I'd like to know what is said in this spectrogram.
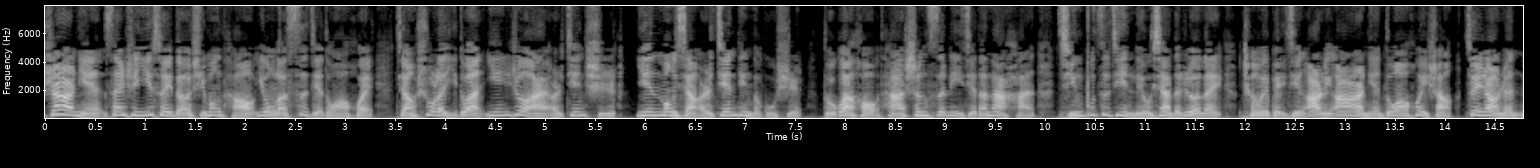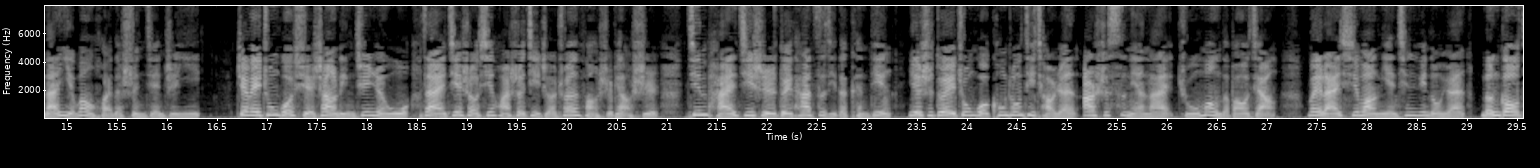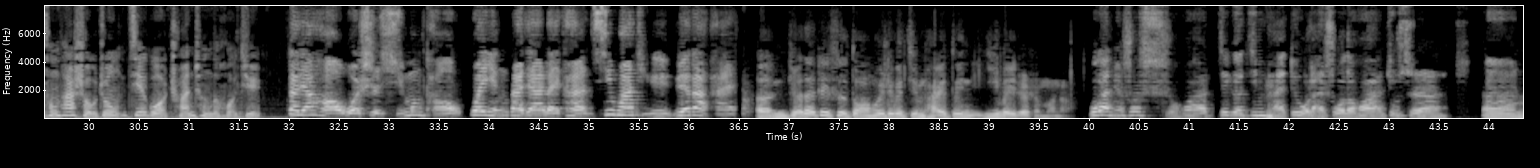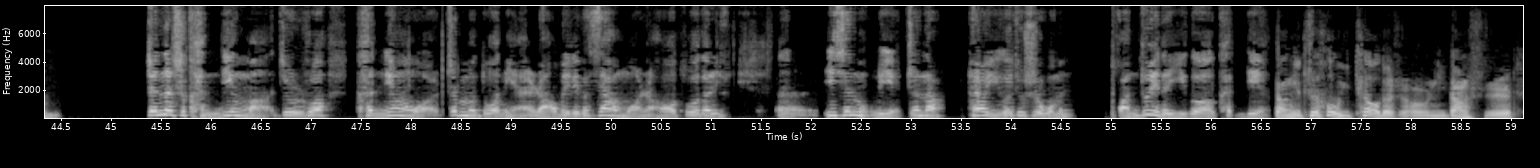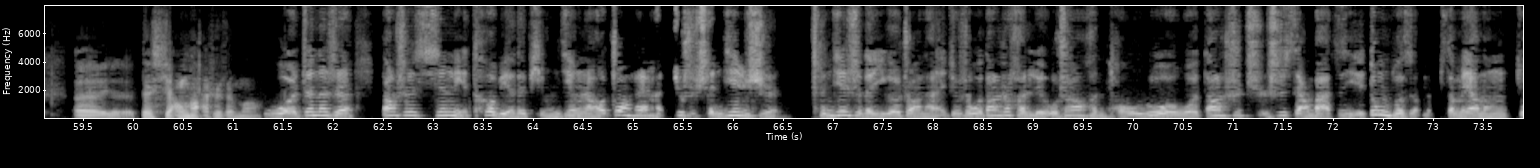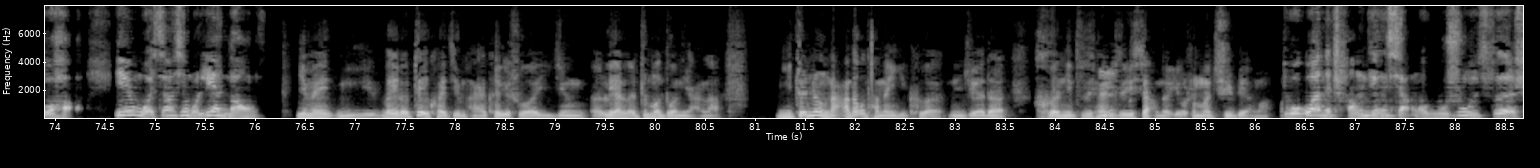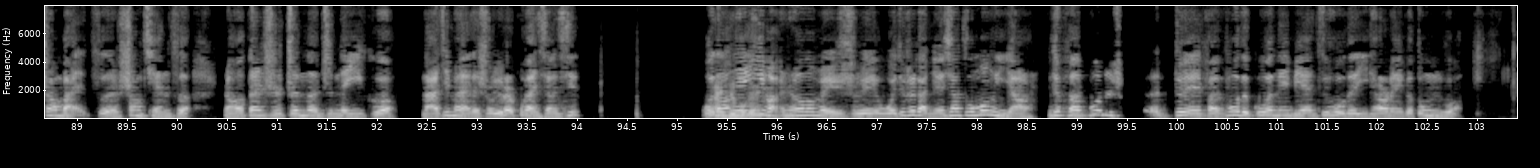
十二年，三十一岁的徐梦桃用了四届冬奥会，讲述了一段因热爱而坚持、因梦想而坚定的故事。夺冠后，她声嘶力竭的呐喊，情不自禁流下的热泪，成为北京二零二二年冬奥会上最让人难以忘怀的瞬间之一。这位中国雪上领军人物在接受新华社记者专访时表示：“金牌既是对他自己的肯定，也是对中国空中技巧人二十四年来逐梦的褒奖。未来希望年轻运动员能够从他手中接过传承的火炬。”大家好，我是徐梦桃，欢迎大家来看新华体育约大牌。呃，你觉得这次冬奥会这个金牌对你意味着什么呢？我感觉，说实话，这个金牌对我来说的话，就是，嗯。真的是肯定嘛？就是说肯定了我这么多年，然后为这个项目，然后做的，嗯，一些努力，真的。还有一个就是我们团队的一个肯定。当你最后一跳的时候，你当时呃的想法是什么？我真的是当时心里特别的平静，然后状态很就是沉浸式。沉浸式的一个状态，就是我当时很流畅、很投入。我当时只是想把自己动作怎么怎么样能做好，因为我相信我练到了。因为你为了这块金牌，可以说已经呃练了这么多年了。你真正拿到它那一刻，你觉得和你之前自己想的有什么区别吗？夺冠的场景想了无数次、上百次、上千次，然后但是真的是那一刻拿金牌的时候，有点不敢相信。我当天一晚上都没睡，我就是感觉像做梦一样，你就反复的，呃，对，反复的过那边最后的一跳那个动作，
